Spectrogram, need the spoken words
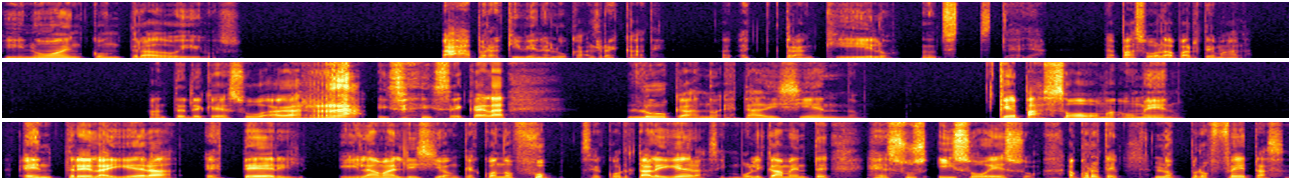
y no ha encontrado higos. Ah, pero aquí viene Lucas al rescate. Ah, eh, tranquilo. Ya, ya pasó la parte mala. Antes de que Jesús haga y se, seca la... Lucas nos está diciendo qué pasó más o menos entre la higuera estéril y la maldición, que es cuando se corta la higuera. Simbólicamente Jesús hizo eso. Acuérdate, los profetas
